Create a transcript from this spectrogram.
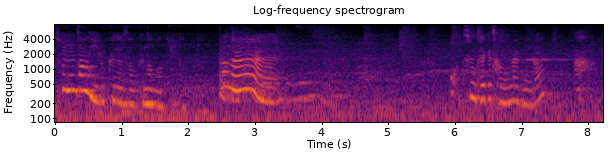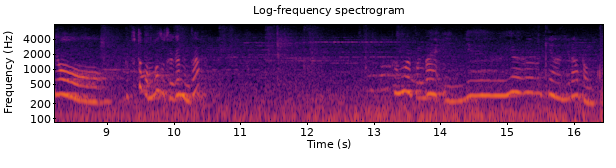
천장이 이렇게 돼서 그나마 좋 다. 편하네. 어, 지금 되게 작네, 근데? 야, 루프탑 안 가도 되겠는데? 너무 예쁜데? 이 뉴욕이 아니라 방콕.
